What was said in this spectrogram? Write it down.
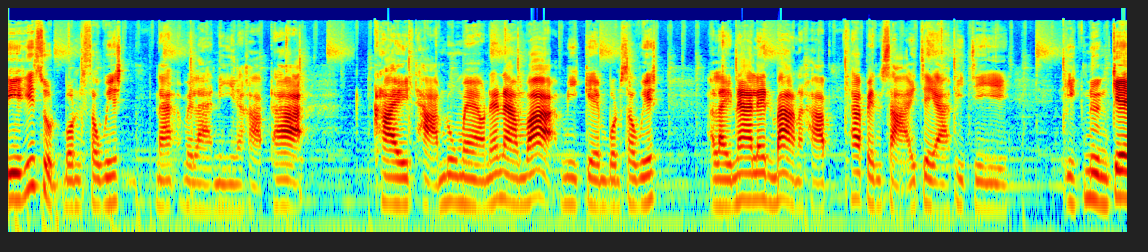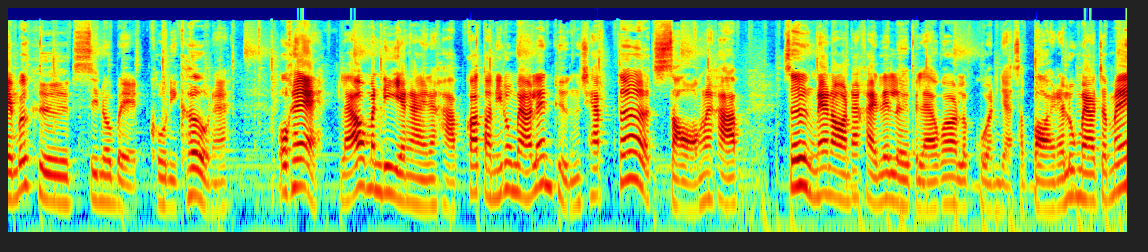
ดีที่สุดบนสวิชณเวลานี้นะครับ ถ้าใครถามลุงแมวแนะนำว่ามีเกมบนสวิชอะไรน่าเล่นบ้างนะครับ ถ้าเป็นสาย JRPG อีกหนึ่งเกมก็คือ Xenoblade Chronicle นะ โอเค แล้วมันดียังไงนะครับ ก็ตอนนี้ลุงแมวเล่นถึง chapter 2 นะครับ ซึ่งแน่นอนถ้าใครเล่นเลยไปแล้วก็รบกวนอย่าสปอยนะลุงแมวจะไม่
